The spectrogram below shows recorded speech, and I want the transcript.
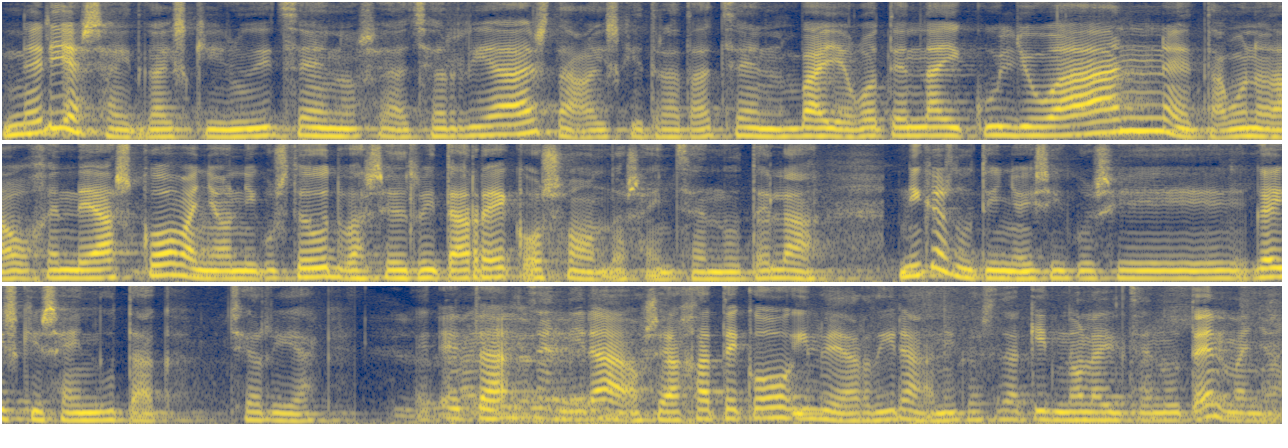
Neri esait gaizki iruditzen, osea, txerria ez da gaizki tratatzen. Bai, egoten da ikuluan, eta bueno, dago jende asko, baina nik uste dut baserritarrek oso ondo zaintzen dutela. Nik ez dut inoiz ikusi gaizki zaindutak txerriak. Eta- hiltzen dira, osea, jateko hil behar dira, nik ez dakit nola hiltzen duten, baina...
